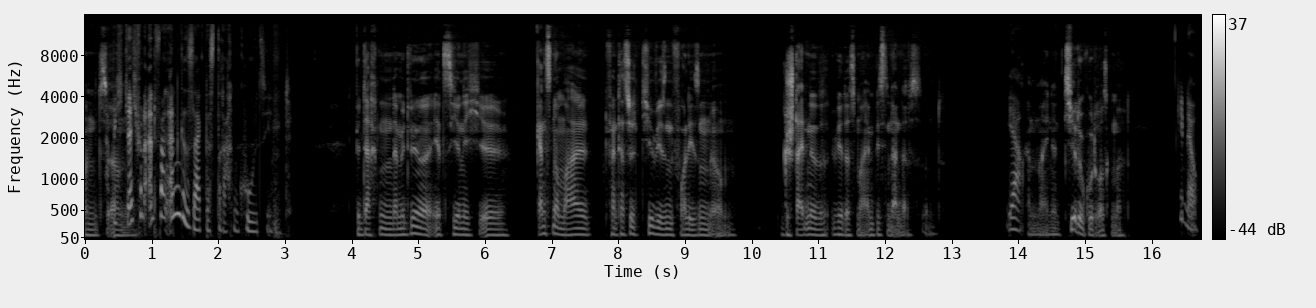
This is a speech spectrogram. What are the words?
Und habe ähm, ich gleich von Anfang an gesagt, dass Drachen cool sind wir dachten, damit wir jetzt hier nicht äh, ganz normal fantastische Tierwesen vorlesen, ähm, gestalten wir das mal ein bisschen anders und ja. haben eine Tierdoku draus gemacht. Genau.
